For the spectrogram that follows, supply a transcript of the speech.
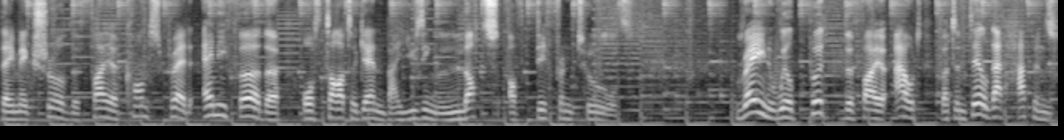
they make sure the fire can't spread any further or start again by using lots of different tools. Rain will put the fire out, but until that happens,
